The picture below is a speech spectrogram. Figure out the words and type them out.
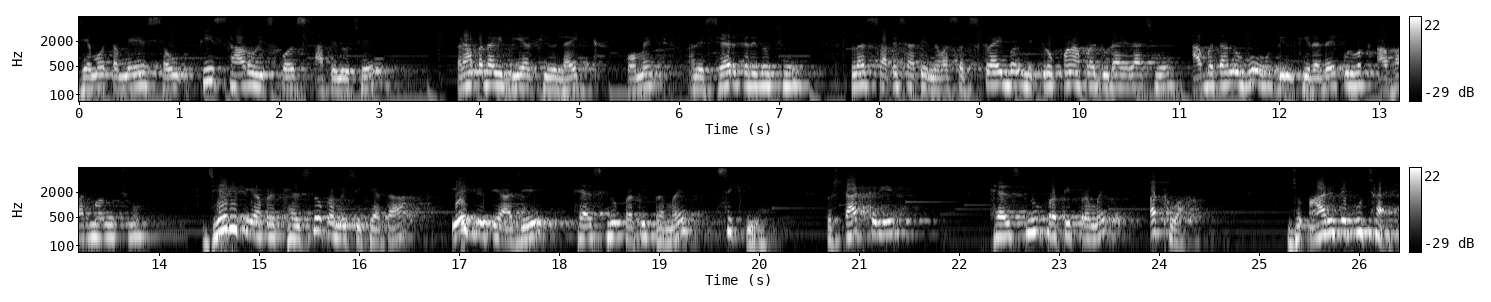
જેમાં તમે સૌથી સારો રિસ્પોન્સ આપેલો છે. ઘણા બધા વિદ્યાર્થીઓ લાઇક કોમેન્ટ અને શેર કરેલો છે. પ્લસ સાથે સાથે નવા સબસ્ક્રાઈબર મિત્રો પણ આપણા જોડાયેલા છે. આ બધાનો હું દિલથી હૃદયપૂર્વક આભાર માનું છું. જે રીતે આપણે થેલ્સનો પ્રમેય શીખ્યા હતા, એ જ રીતે આજે થેલ્સનું પ્રતિપ્રમેય શીખીએ. તો સ્ટાર્ટ કરીએ. થેલ્સનું પ્રતિપ્રમેય અથવા જો આ રીતે પૂછાય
